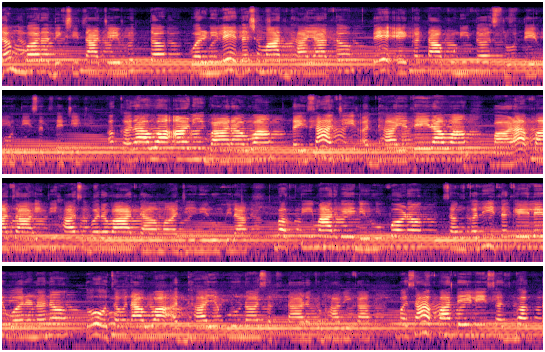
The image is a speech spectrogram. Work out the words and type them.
दिगंबर दीक्षिताचे वृत्त वर्णिले दशमाध्यायात. ते एकता पुनित श्रोते होती सत्यची. अकरावा आणि बारावा तैसाची अध्याय तेरावा. बाळापाचा इतिहास बरवा त्या माझी निरूपिला. भक्ती मार्गे निरूपण संकलित केले वर्णन. तो चौदावा अध्याय पूर्ण सत्तारक भाविका. बसा पातेली सद्भक्त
